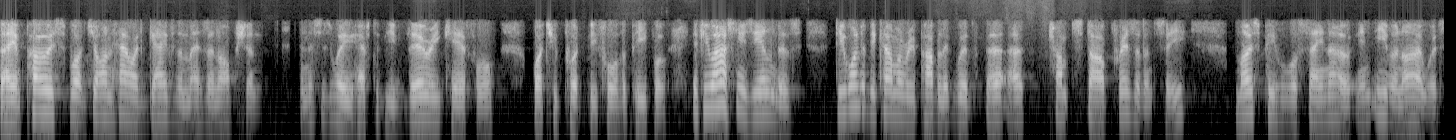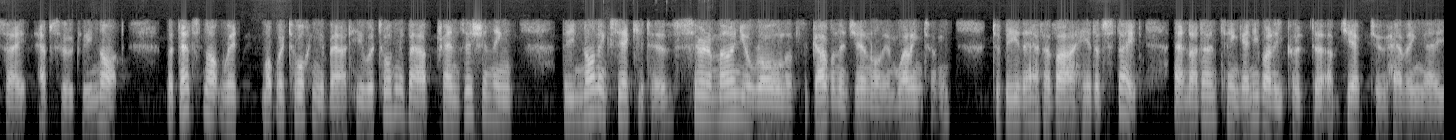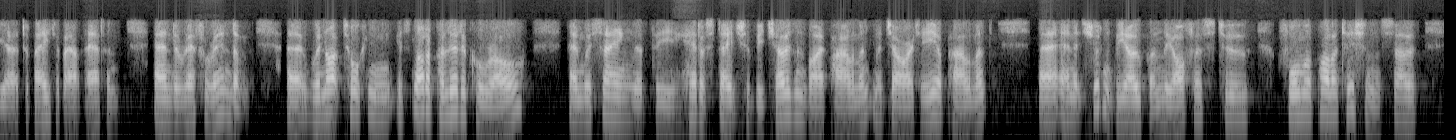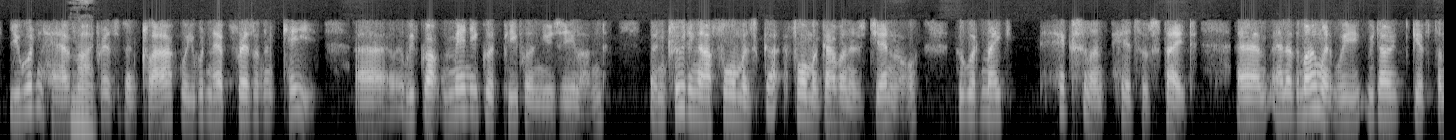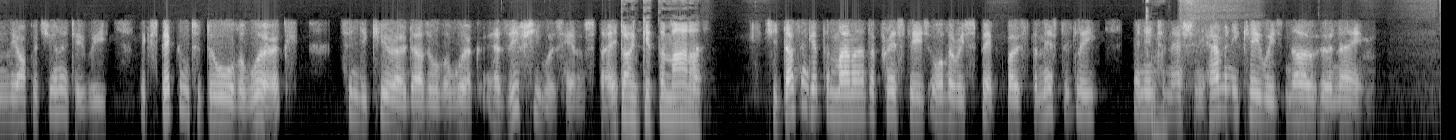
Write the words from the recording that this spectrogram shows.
They opposed what John Howard gave them as an option. And this is where you have to be very careful what you put before the people. If you ask New Zealanders, do you want to become a republic with a, a Trump style presidency? Most people will say no, and even I would say absolutely not. But that's not what we're talking about here. We're talking about transitioning the non executive ceremonial role of the Governor General in Wellington to be that of our head of state. And I don't think anybody could uh, object to having a uh, debate about that and, and a referendum. Uh, we're not talking, it's not a political role. And we're saying that the head of state should be chosen by Parliament, majority of Parliament, uh, and it shouldn't be open, the office, to former politicians. So you wouldn't have right. President Clark or you wouldn't have President Key. Uh, we've got many good people in New Zealand, including our former, former governors general, who would make excellent heads of state. Um, and at the moment, we, we don't give them the opportunity. We expect them to do all the work, Cindy Kiro does all the work as if she was head of state. Don't get the mana. She doesn't get the mana, the prestige, or the respect, both domestically and internationally. How many Kiwis know her name?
